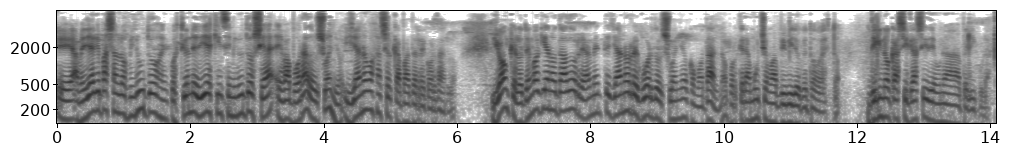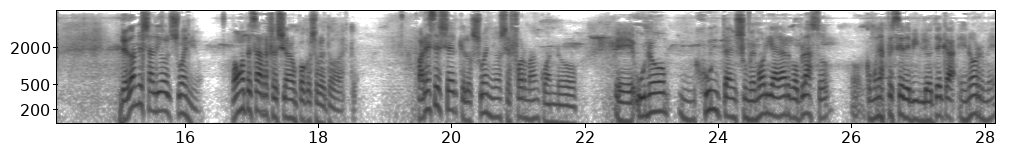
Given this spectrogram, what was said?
eh, a medida que pasan los minutos, en cuestión de 10, 15 minutos, se ha evaporado el sueño y ya no vas a ser capaz de recordarlo. Yo, aunque lo tengo aquí anotado, realmente ya no recuerdo el sueño como tal, ¿no? Porque era mucho más vivido que todo esto. Digno casi casi de una película. ¿De dónde salió el sueño? Vamos a empezar a reflexionar un poco sobre todo esto. Parece ser que los sueños se forman cuando eh, uno mm, junta en su memoria a largo plazo, como una especie de biblioteca enorme,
